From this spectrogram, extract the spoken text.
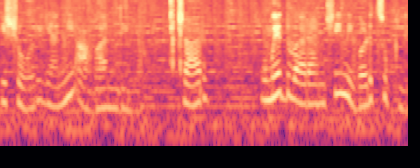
किशोर यांनी आव्हान दिलं. चार उमेदवारांची निवड चुकली.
